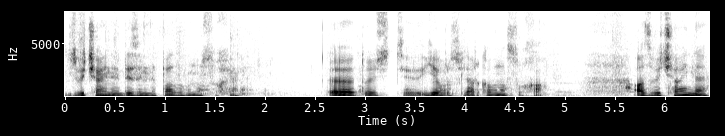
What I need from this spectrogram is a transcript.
Звичайне дизельне паливо, воно сухе. Е, тобто євросолярка, вона суха. А звичайне,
